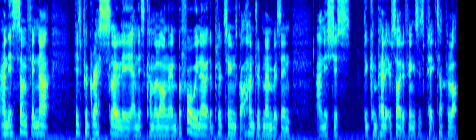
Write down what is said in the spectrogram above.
and it's something that has progressed slowly and it's come along. And before we know it, the platoon's got 100 members in, and it's just the competitive side of things has picked up a lot.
